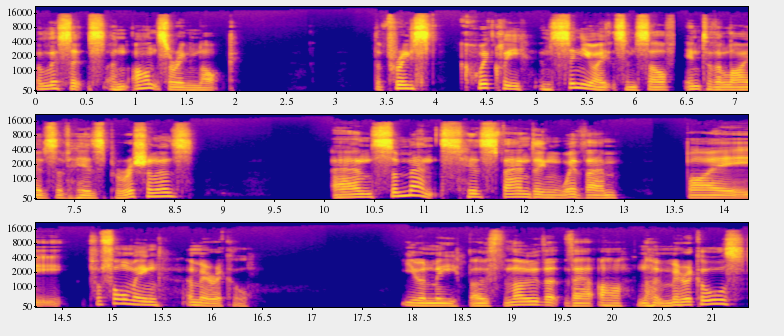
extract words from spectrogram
elicits an answering knock. The priest quickly insinuates himself into the lives of his parishioners and cements his standing with them by performing a miracle. You and me both know that there are no miracles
